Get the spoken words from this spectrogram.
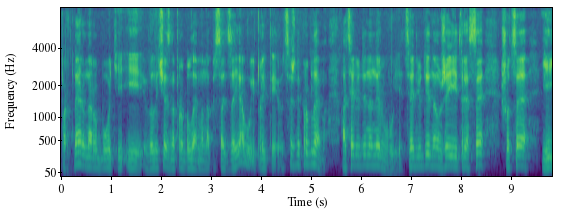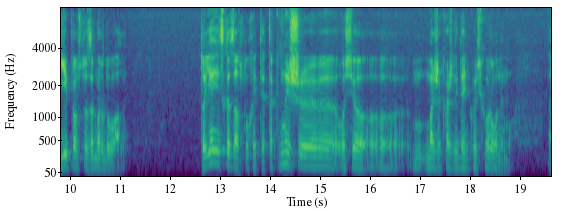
партнер на роботі, і величезна проблема написати заяву і прийти. Це ж не проблема. А ця людина нервує. Ця людина вже її трясе, що це її просто замордували. То я їй сказав: слухайте, так ми ж е, ось майже кожен день когось хоронимо. Е,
